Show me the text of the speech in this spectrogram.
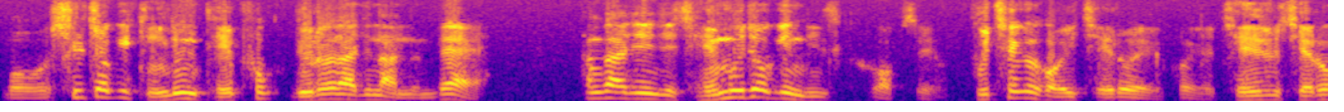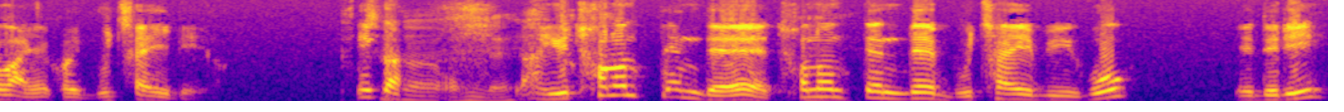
뭐 실적이 굉장히 대폭 늘어나진 않는데 한 가지 이제 재무적인 리스크가 없어요. 부채가 거의 제로예요. 거의 제로 제로가 아니라 거의 무차입이에요. 그러니까. 야, 이거 천 원대인데, 천 원대인데 무차입이고, 얘들이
